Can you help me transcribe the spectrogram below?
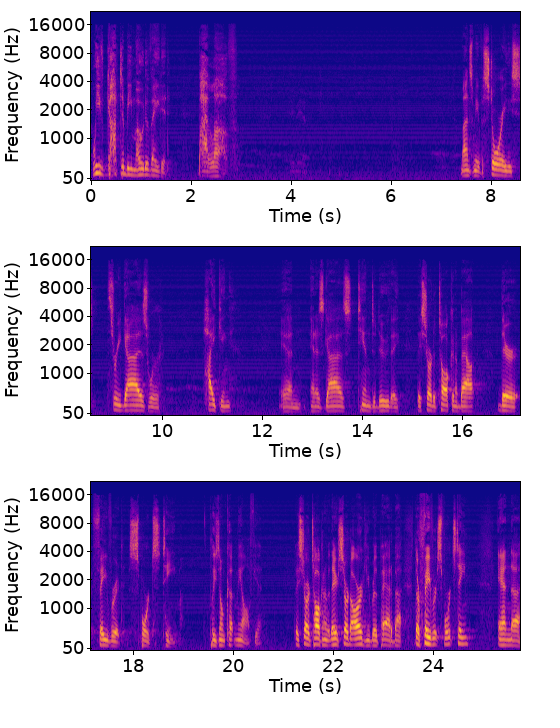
We've got to be motivated by love. Reminds me of a story. These three guys were hiking, and, and as guys tend to do, they, they started talking about their favorite sports team. Please don't cut me off yet. They started talking about, they started to argue, Brother Pat, about their favorite sports team. And uh,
